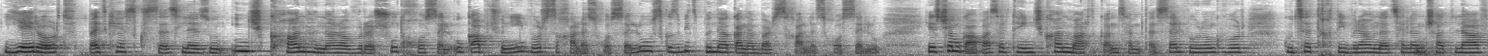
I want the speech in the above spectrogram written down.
Երորդ, պետք է սկսես լեզուն ինչքան հնարավոր է շուտ խոսել ու կապ չունի, որ սխալ ես խոսելու, սկզբից բնականաբար սխալ ես խոսելու։ Ես չեմ կարող ասել, թե ինչքան մարդկանց եմ տեսել, որոնք որ գուցե թղթի վրա ունեցել են շատ լավ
